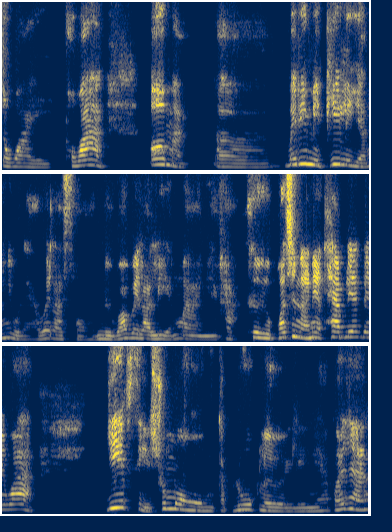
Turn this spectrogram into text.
จะไวเพราะว่าอ้อมอะไม่ได้มีพี่เลี้ยงอยู่แล้ว เวลาสอนหรือว่าเวลาเลี้ยงมาเนี่ยค่ะ คือเพราะฉะนั้นเนี่ยแทบเรียกได้ว่ายี่บสี่ชั่วโมงกับลูกเลยอะไรเงี้ย เพราะฉะนั้น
